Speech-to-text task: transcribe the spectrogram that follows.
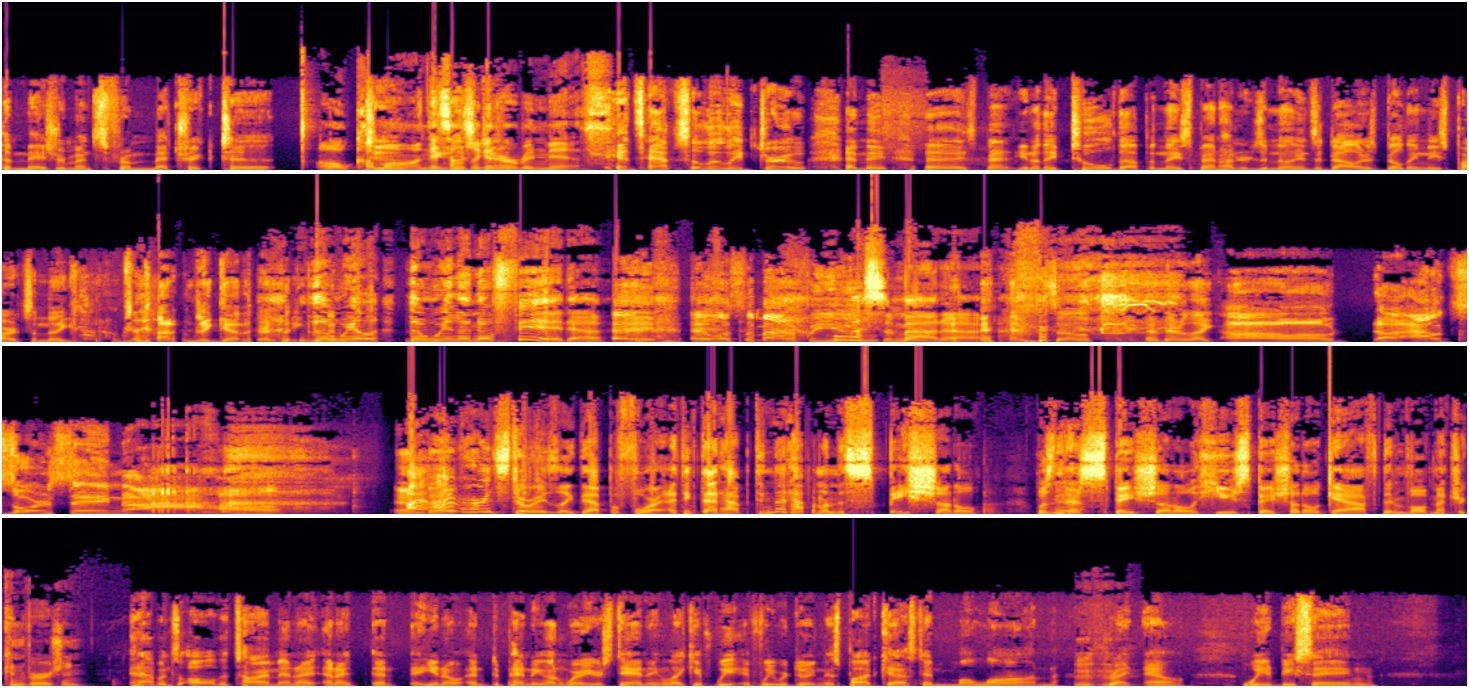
the measurements from metric to Oh, come on. That sounds like an urban myth. it's absolutely true. And they uh, spent, you know, they tooled up and they spent hundreds of millions of dollars building these parts, and they got them, got them together. They The wheel, the wheel no fit. hey, hey, what's the matter for you? What's the matter? and so, and they're like, oh, uh, outsourcing. Ah. And, I, uh, I've heard stories like that before. I think that happened. Didn't that happen on the space shuttle? Wasn't there a space shuttle, huge space shuttle gaffe that involved metric conversion? It happens all the time and i and i and you know and depending on where you're standing like if we if we were doing this podcast in milan Mm-hmm. right now we'd be saying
